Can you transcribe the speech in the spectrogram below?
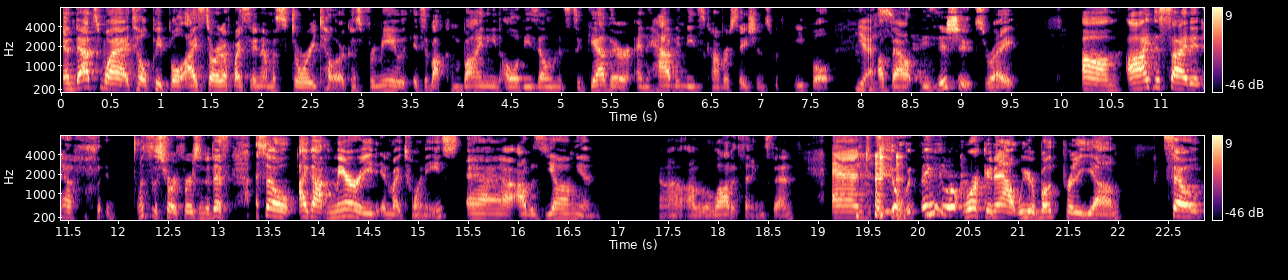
and that's why I tell people I start off by saying I'm a storyteller because for me it's about combining all of these elements together and having these conversations with people yes. about these issues, right? Um, I decided, what's the short version of this? So I got married in my 20s. Uh, I was young and uh, I was a lot of things then. And things weren't working out. We were both pretty young. So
